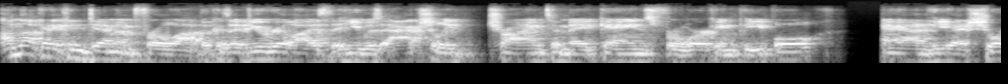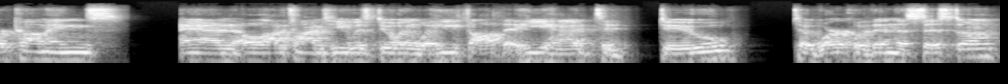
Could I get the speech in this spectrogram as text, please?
I'm not going to condemn him for a lot because I do realize that he was actually trying to make gains for working people and he had shortcomings and a lot of times he was doing what he thought that he had to do to work within the system.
